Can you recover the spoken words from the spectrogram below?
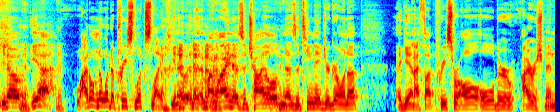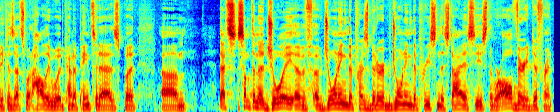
you know, yeah, yeah. yeah. Well, I don't know what a priest looks like. You know, in, in my mind as a child and as a teenager growing up, again, I thought priests were all older Irishmen because that's what Hollywood kind of paints it as. But um, that's something a joy of, of joining the presbyter, joining the priests in this diocese. That we're all very different.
